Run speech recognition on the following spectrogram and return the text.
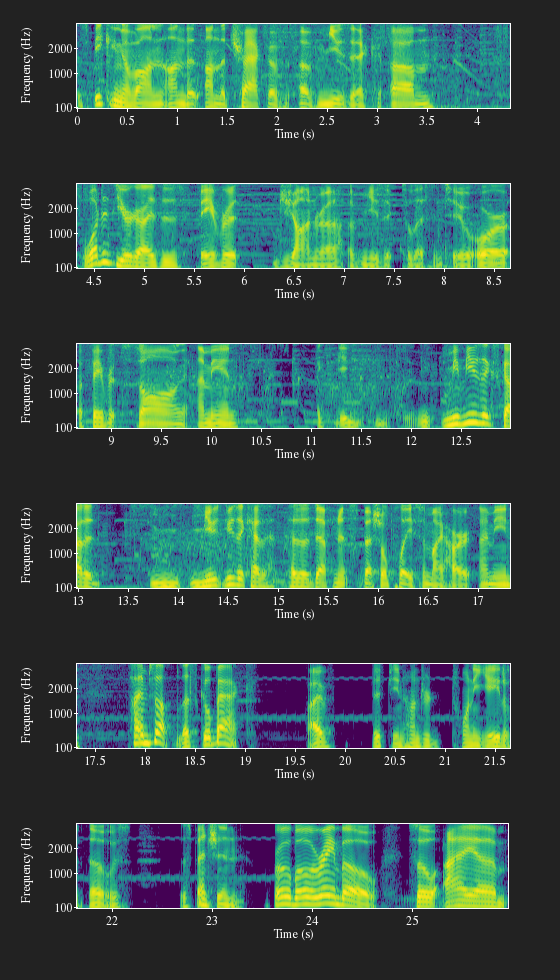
speaking of on on the on the track of of music, um, what is your guys' favorite genre of music to listen to, or a favorite song? I mean, music's got a music has has a definite special place in my heart. I mean, time's up. Let's go back. Five, 1528 of those. Suspension, Robo Rainbow. So I, um,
